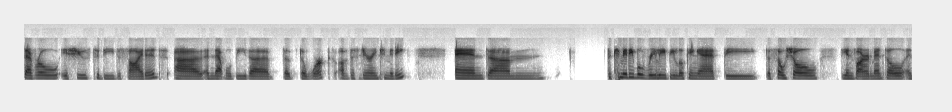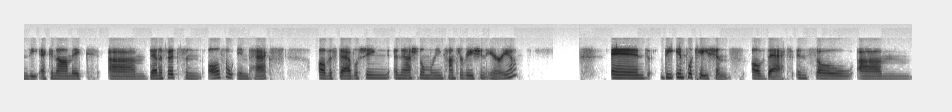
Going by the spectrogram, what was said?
several issues to be decided, uh, and that will be the, the, the work of the steering committee. And um, the committee will really be looking at the the social, the environmental, and the economic um, benefits and also impacts of establishing a national marine conservation area and the implications of that. And so um,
